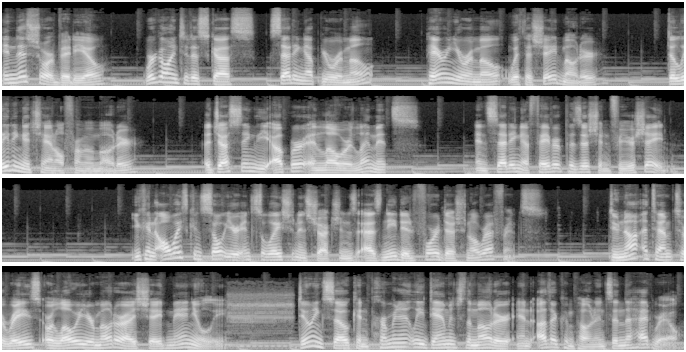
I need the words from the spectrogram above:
In this short video, we're going to discuss setting up your remote, pairing your remote with a shade motor, deleting a channel from a motor, adjusting the upper and lower limits, and setting a favorite position for your shade. You can always consult your installation instructions as needed for additional reference. Do not attempt to raise or lower your motorized shade manually. Doing so can permanently damage the motor and other components in the headrail.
